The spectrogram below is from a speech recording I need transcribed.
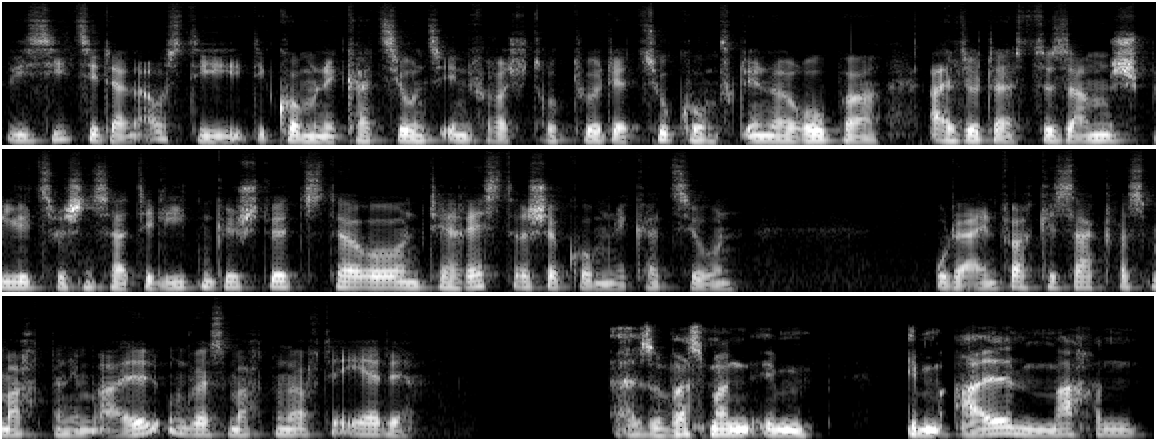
Wie sieht sie dann aus, die, die Kommunikationsinfrastruktur der Zukunft in Europa, also das Zusammenspiel zwischen satellitengestützter und terrestrischer Kommunikation? Oder einfach gesagt, was macht man im All und was macht man auf der Erde? Also was man im, im All machen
